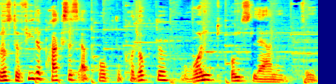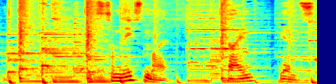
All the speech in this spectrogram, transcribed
wirst du viele praxiserprobte Produkte rund ums Lernen finden. Bis zum nächsten Mal. Dein Jens.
